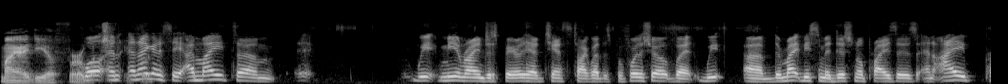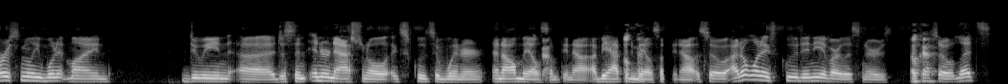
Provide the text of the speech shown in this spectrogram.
my idea for a Well, and, and I got to say, I might, um, we, me and Ryan just barely had a chance to talk about this before the show, but we, um, there might be some additional prizes, and I personally wouldn't mind doing uh, just an international exclusive winner, and I'll mail something out. I'd be happy to mail something out. So I don't want to exclude any of our listeners. Okay. So let's.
